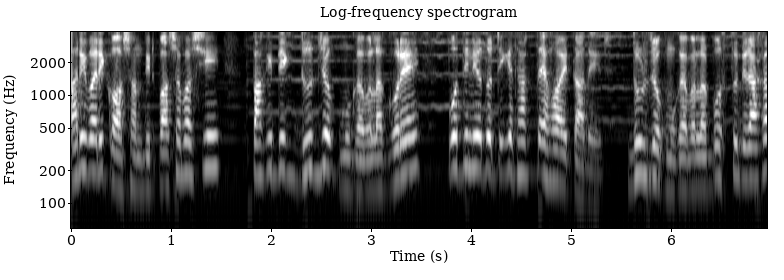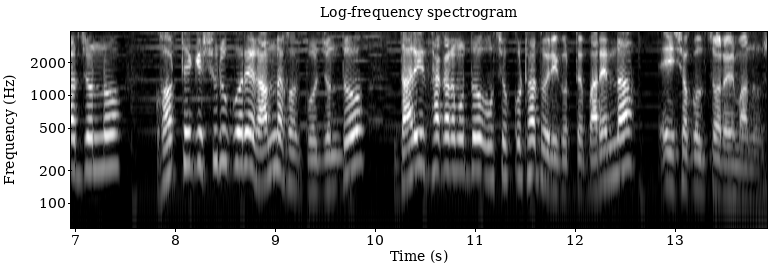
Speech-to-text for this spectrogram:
পারিবারিক অশান্তির পাশাপাশি প্রাকৃতিক দুর্যোগ মোকাবেলা করে প্রতিনিয়ত টিকে থাকতে হয় তাদের। দুর্যোগ মোকাবেলার প্রস্তুতি রাখার জন্য ঘর থেকে শুরু করে রান্নাঘর পর্যন্ত দাঁড়িয়ে থাকার মতো উঁচু কোঠা তৈরি করতে পারেন না এই সকল চরের মানুষ।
